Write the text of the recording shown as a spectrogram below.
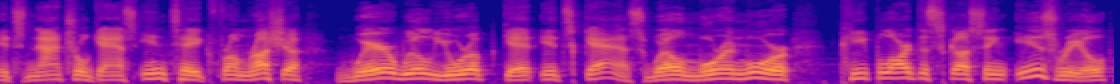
its natural gas intake from Russia, where will Europe get its gas? Well, more and more people are discussing Israel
